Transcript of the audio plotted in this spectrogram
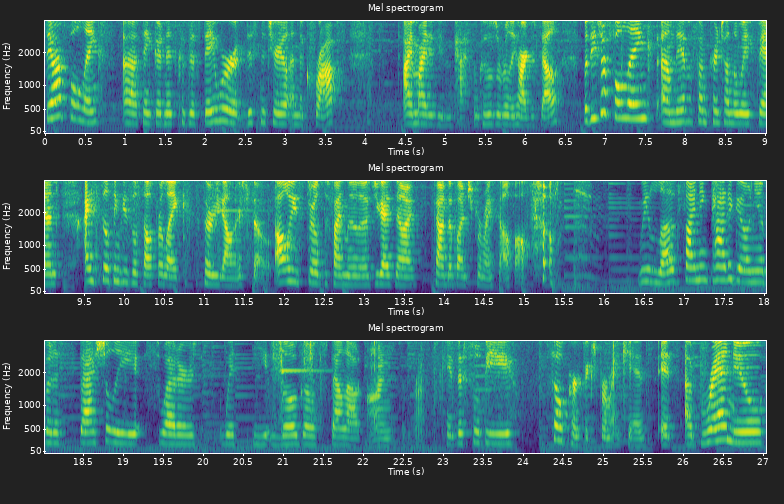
They are full length, uh, thank goodness, because if they were this material and the crops, I might have even passed them because those are really hard to sell. But these are full length. Um, they have a fun print on the waistband. I still think these will sell for like $30. So always thrilled to find Lulu's. You guys know I found a bunch for myself also. We love finding Patagonia, but especially sweaters with the logo spell out on the front. Okay, this will be so perfect for my kids. It's a brand new,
